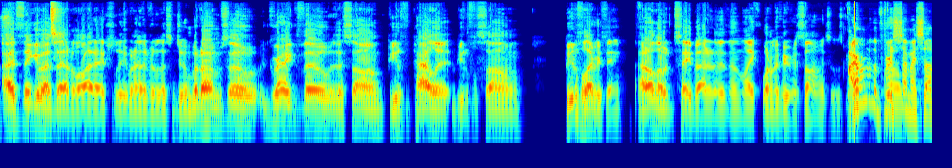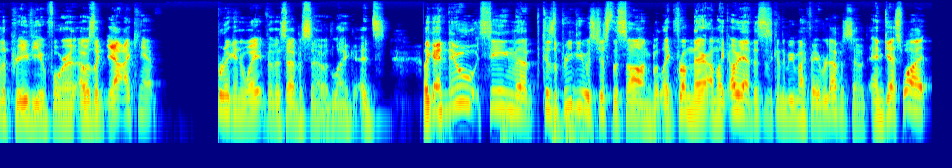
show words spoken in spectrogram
I think about that a lot actually when I ever listen to him. But um, so Greg though the song, beautiful palette, beautiful song, beautiful everything. I don't know what to say about it other than like one of my favorite songs. It was I remember the first Um, time I saw the preview for it, I was like, yeah, I can't friggin' wait for this episode. Like, it's like I knew seeing the because the preview was just the song, but like from there, I'm like, oh yeah, this is gonna be my favorite episode. And guess what?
